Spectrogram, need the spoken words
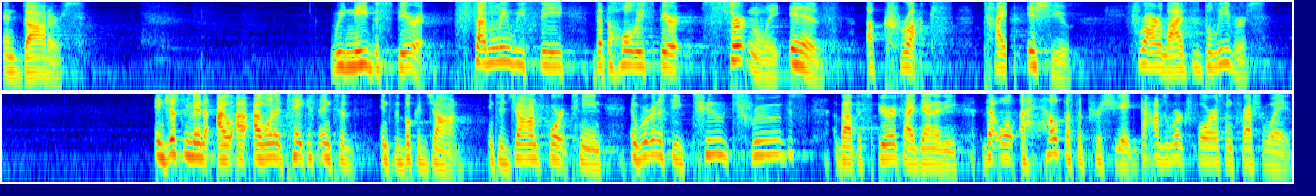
and daughters. We need the Spirit. Suddenly we see that the Holy Spirit certainly is a crux type issue for our lives as believers. In just a minute, I, I, I want to take us into, into the book of John, into John 14, and we're going to see two truths about the Spirit's identity that will uh, help us appreciate God's work for us in fresh ways.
